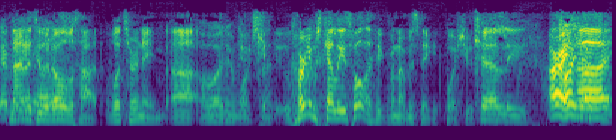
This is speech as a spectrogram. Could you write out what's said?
Beverly 90210 Hills. was hot. What's her name? Uh, Oh, I didn't watch that. Her name's Kelly as well, I think, if I'm not mistaken. Boy, she was Kelly. All right, Oh, yeah, uh,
